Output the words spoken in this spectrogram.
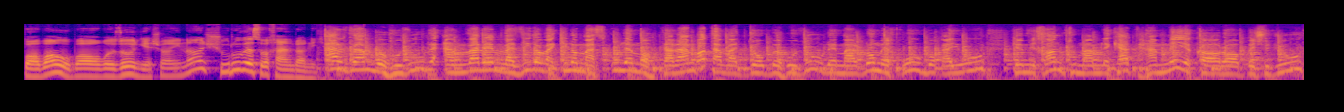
بابا و با بزرگش و اینا شروع به سخنرانی کرد. ارزم به حضور انور وزیر و وکیل و مسئول محترم با توجه به حضور مردم خوب و غیور که می‌خوان تو مملکت همه کارا به شجور.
